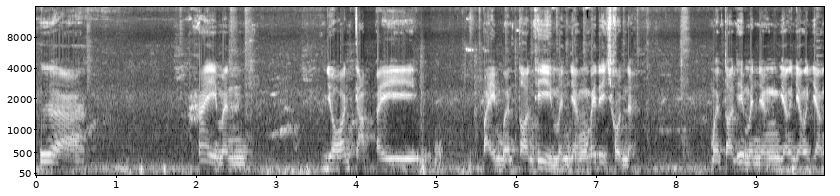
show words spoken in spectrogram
เพื่อให้มันย้อนกลับไปไปเหมือนตอนที่มันยังไม่ได้ชนน่ะเหมือนตอนที่มันยังยังยังยัง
